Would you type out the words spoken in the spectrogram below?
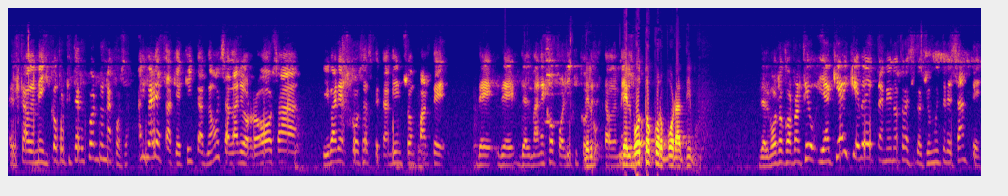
el Estado de México, porque te recuerdo una cosa, hay varias tarjetitas, ¿no? El salario rosa y varias cosas que también son parte de- de- del manejo político del, Del, Estado de México del voto corporativo. del voto corporativo. Y aquí hay que ver también otra situación muy interesante.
